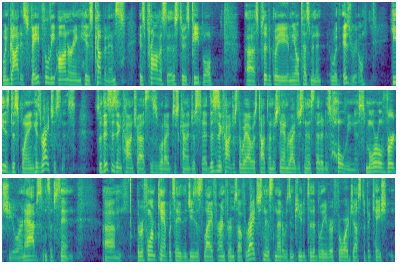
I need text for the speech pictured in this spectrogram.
when God is faithfully honoring his covenants, his promises to his people, uh, specifically in the Old Testament with Israel, he is displaying his righteousness. So this is in contrast, this is what I just kind of just said. This is in contrast the way I was taught to understand righteousness, that it is holiness, moral virtue, or an absence of sin. Um, the Reformed camp would say that Jesus' life earned for himself righteousness and that it was imputed to the believer for justification.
